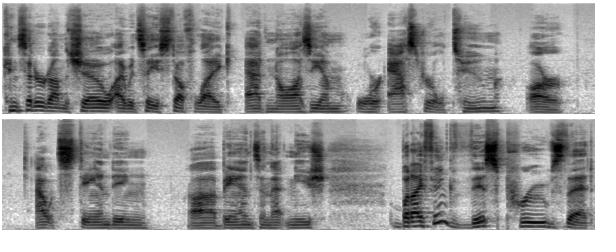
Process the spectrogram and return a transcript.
considered on the show, I would say stuff like Ad Nauseam or Astral Tomb are outstanding uh, bands in that niche. But I think this proves that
